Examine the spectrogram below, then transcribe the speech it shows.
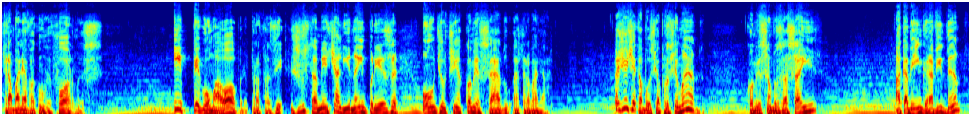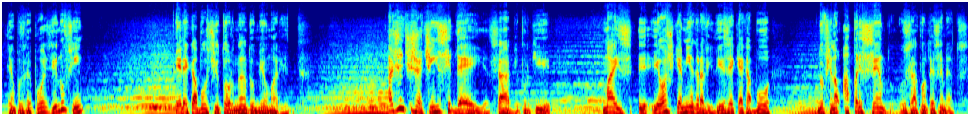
trabalhava com reformas e pegou uma obra para fazer justamente ali na empresa onde eu tinha começado a trabalhar. A gente acabou se aproximando, começamos a sair, acabei engravidando tempos depois e no fim ele acabou se tornando meu marido. A gente já tinha essa ideia, sabe? Porque mas eu acho que a minha gravidez é que acabou no final apressando os acontecimentos.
